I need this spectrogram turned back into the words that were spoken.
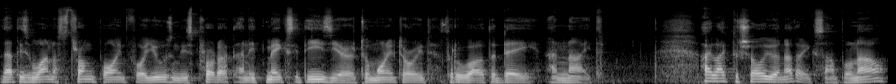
That is one strong point for using this product and it makes it easier to monitor it throughout the day and night. I like to show you another example now.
